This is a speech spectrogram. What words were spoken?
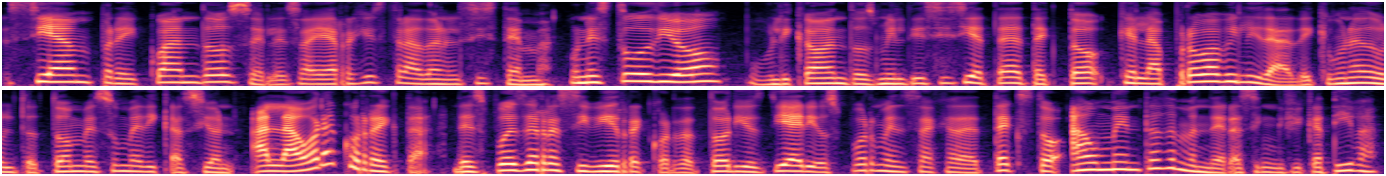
siempre y cuando se les haya registrado en el sistema. Un estudio publicado en 2017 detectó que la probabilidad de que un adulto tome su medicación a la hora correcta después de recibir recordatorios diarios por mensaje de texto aumenta de manera significativa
